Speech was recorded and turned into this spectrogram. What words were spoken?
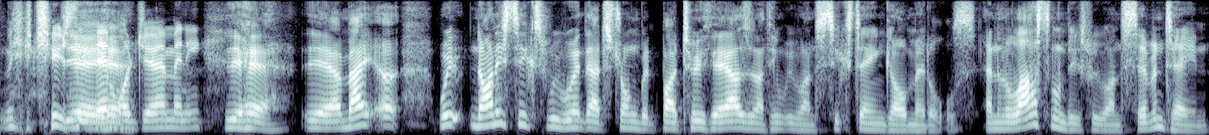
Usually, usually Yeah, them yeah. or Germany. Yeah, yeah, mate. Uh, we, 96, we weren't that strong, but by 2000, I think we won 16 gold medals. And in the last Olympics, we won 17.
